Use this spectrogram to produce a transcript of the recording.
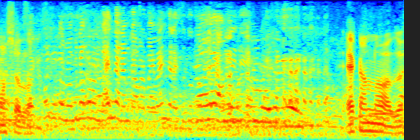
মাসাল্লাহ একান্ন হাজার।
